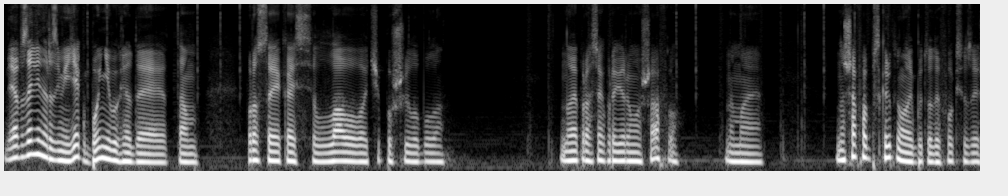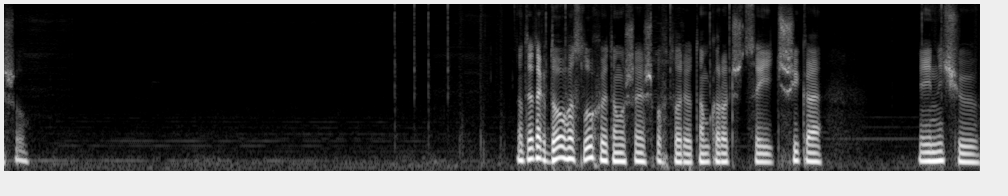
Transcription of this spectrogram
Я взагалі не розумію, як Бонні виглядає там. Просто якась лавова чепушила була. Ну, я про всяк перевіримо шафу. Немає. Ну, шафа б скрипнула, якби туди Фоксі зайшов. От я так довго слухаю, тому що я ж повторюю, там, коротше, цей чика. Я її не чую.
